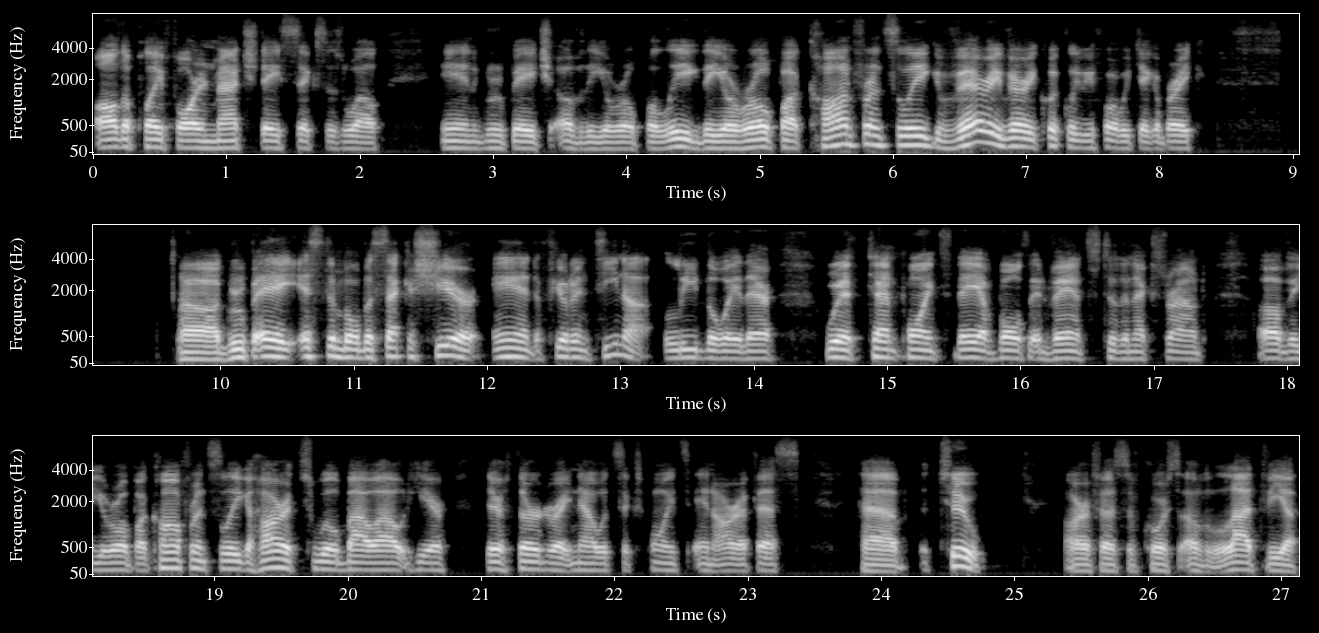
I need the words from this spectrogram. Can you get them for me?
all to play for in match day six as well in Group H of the Europa League. The Europa Conference League, very, very quickly before we take a break. Uh, Group A, Istanbul, Basaksehir, and Fiorentina lead the way there with 10 points. They have both advanced to the next round of the Europa Conference League. Hearts will bow out here. They're third right now with six points, and RFS have two. RFS, of course, of Latvia.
